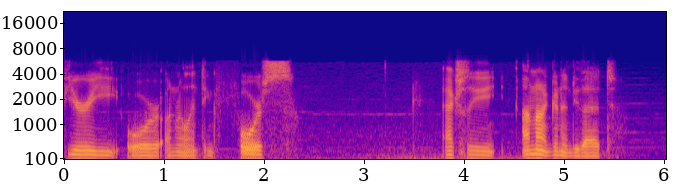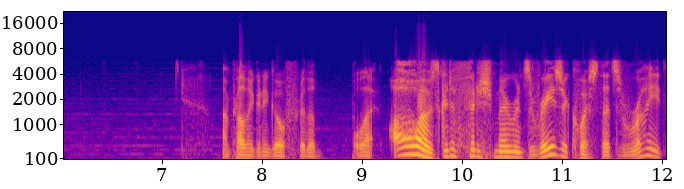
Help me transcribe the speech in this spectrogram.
Fury or Unrelenting Force. Actually, I'm not gonna do that. I'm probably gonna go for the black. Oh, I was gonna finish Mehrunes' Razor Quest. That's right.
